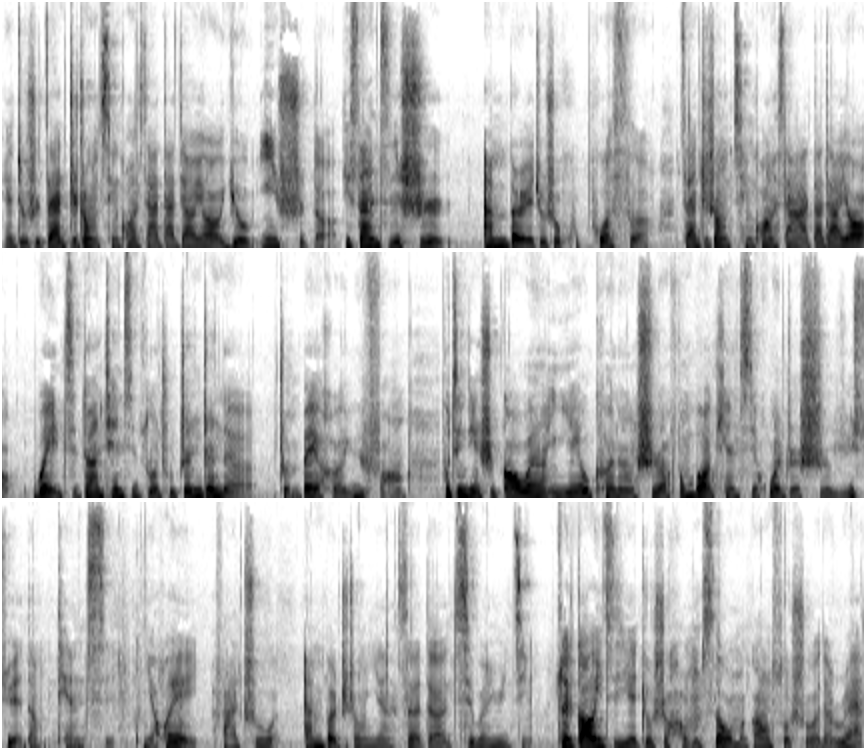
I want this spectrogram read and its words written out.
也就是在这种情况下，大家要有意识的。第三级是 amber，也就是琥珀色，在这种情况下，大家要为极端天气做出真正的准备和预防。不仅仅是高温，也有可能是风暴天气或者是雨雪等天气，也会发出 amber 这种颜色的气温预警。最高一级也就是红色，我们刚刚所说的 red，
